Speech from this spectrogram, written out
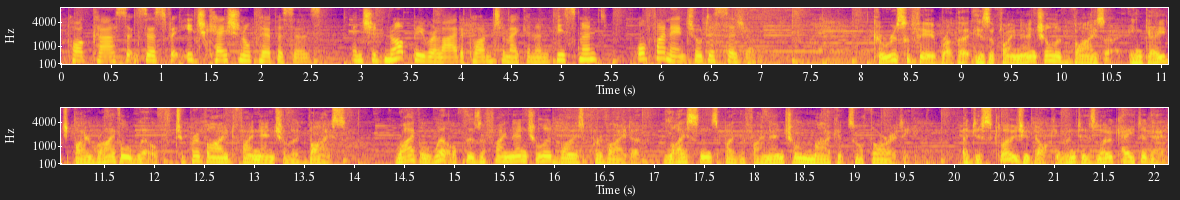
podcast exists for educational purposes and should not be relied upon to make an investment or financial decision. Carissa Fairbrother is a financial advisor engaged by Rival Wealth to provide financial advice. Rival Wealth is a financial advice provider licensed by the Financial Markets Authority. A disclosure document is located at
